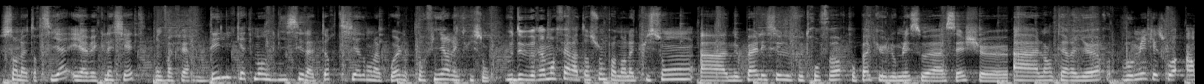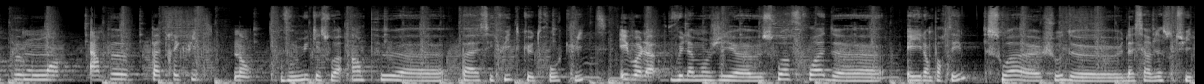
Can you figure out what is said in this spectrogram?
sans la tortilla et avec l'assiette, on va faire délicatement glisser la tortilla dans la poêle pour finir la cuisson. Vous devez vraiment faire attention pendant la cuisson à ne pas laisser le feu trop fort pour pas que l'omelette soit sèche euh, à l'intérieur. Vaut mieux qu'elle soit un peu moins, un peu pas très cuite. Non. Vaut mieux qu'elle soit un peu euh, pas assez cuite que trop cuite. Et voilà. Vous pouvez la manger euh, soit froide euh, et l'emporter, soit euh, chaude, la servir tout de suite.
